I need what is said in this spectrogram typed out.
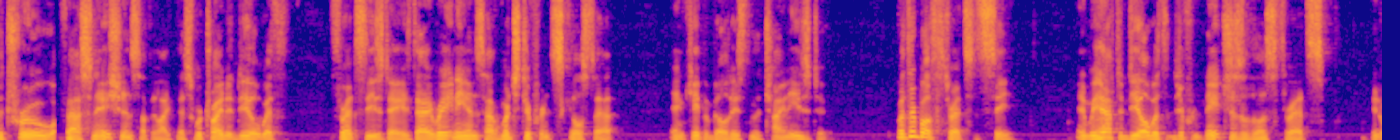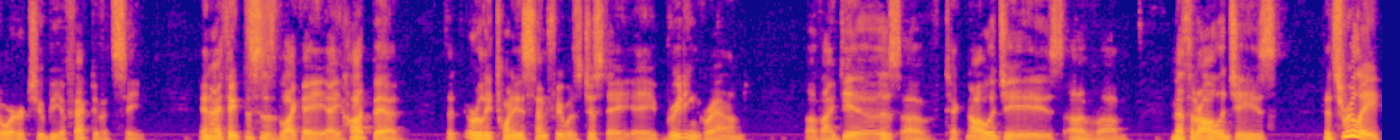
the true fascination in something like this. We're trying to deal with threats these days. The Iranians have much different skill set and capabilities than the Chinese do, but they're both threats at sea. And we have to deal with the different natures of those threats in order to be effective at sea. And I think this is like a, a hotbed. The early 20th century was just a, a breeding ground of ideas, of technologies, of um, methodologies that's really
